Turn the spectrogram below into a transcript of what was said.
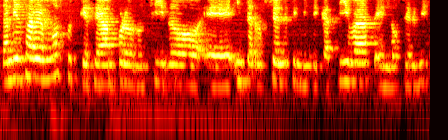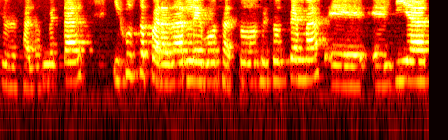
También sabemos pues, que se han producido eh, interrupciones significativas en los servicios de salud mental y justo para darle voz a todos esos temas, eh, el día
